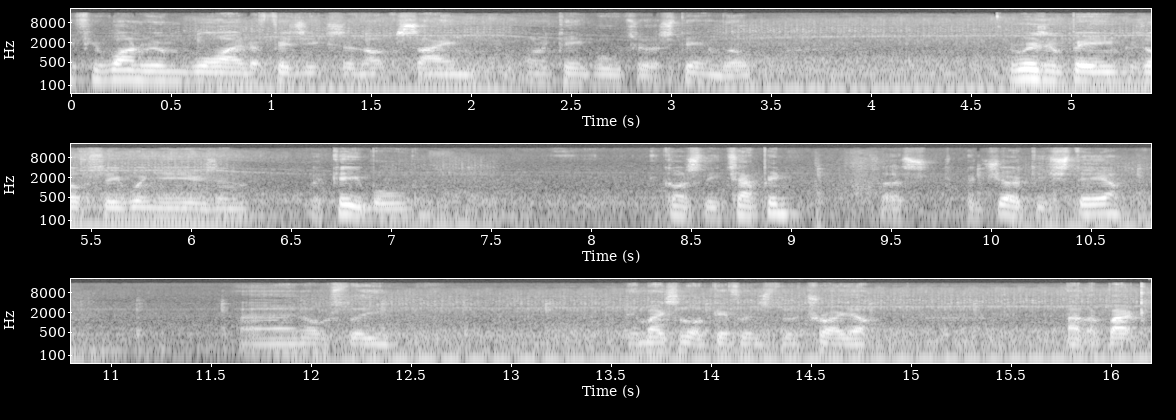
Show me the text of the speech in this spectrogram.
If you're wondering why the physics are not the same on a keyboard to a steering wheel, the reason being because obviously when you're using the keyboard, you're constantly tapping, so it's a jerky steer, and obviously it makes a lot of difference to the trailer at the back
